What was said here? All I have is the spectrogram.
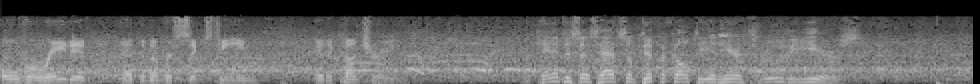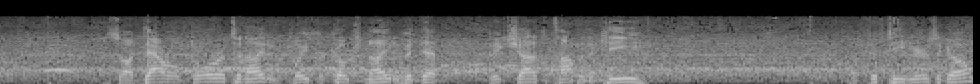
overrated at the number 16 in the country. Kansas has had some difficulty in here through the years. Saw Daryl Dora tonight, who played for Coach Knight, who hit that big shot at the top of the key. 15 years ago.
